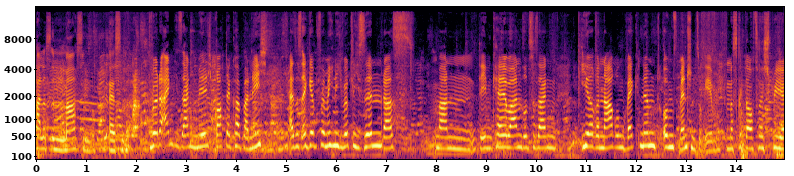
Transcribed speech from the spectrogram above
alles in Maßen essen. Ich würde eigentlich sagen, Milch braucht der Körper nicht. Also es ergibt für mich nicht wirklich Sinn, dass man den Kälbern sozusagen ihre Nahrung wegnimmt, um es Menschen zu geben. Es gibt auch zum Beispiel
